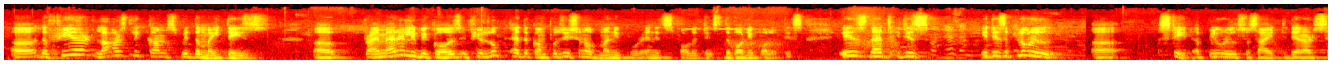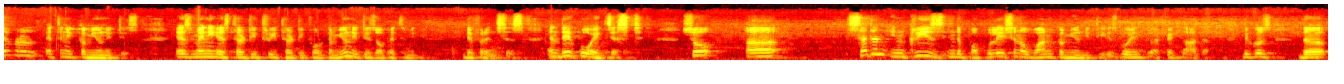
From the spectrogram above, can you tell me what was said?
Uh, the fear largely comes with the Meiteis, uh, primarily because if you look at the composition of Manipur and its politics, the body politics, is that it is it is a plural uh, state, a plural society. There are several ethnic communities, as many as 33, 34 communities of ethnic differences, and they coexist. So, uh, sudden increase in the population of one community is going to affect the other because the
